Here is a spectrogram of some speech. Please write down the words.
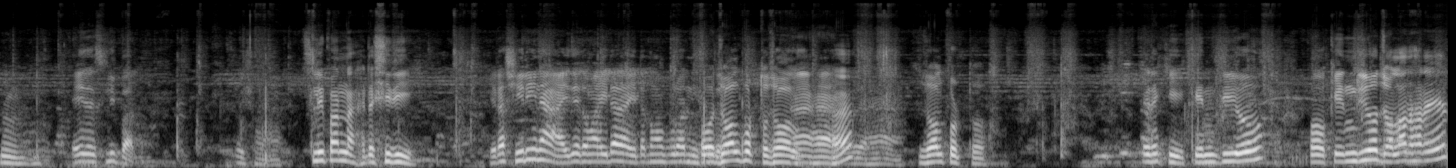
হুম। এই যে স্লিপার ওই সময়। স্লিপার না এটা সিঁড়ি। এটা সিঁড়ি না এই যে তোমার এটা এটা তোমার পুরো নিচে ও জল পড়তো জল। হ্যাঁ হ্যাঁ হ্যাঁ? হ্যাঁ জল পড়তো। এটা কি কেন্দ্রীয় ও কেন্দ্রীয় জলাধারের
